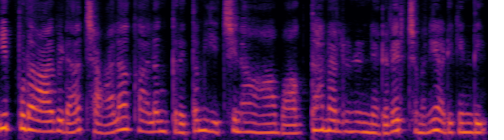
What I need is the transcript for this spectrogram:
ఇప్పుడు ఆవిడ చాలా కాలం క్రితం ఇచ్చిన ఆ వాగ్దానాలను నెరవేర్చమని అడిగింది.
